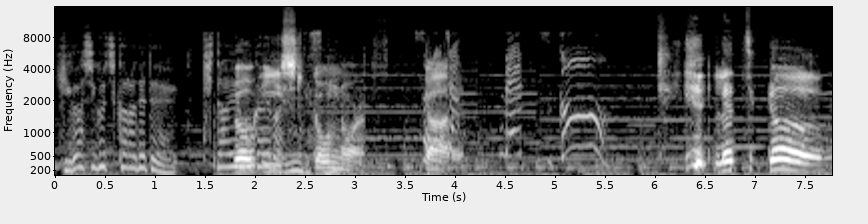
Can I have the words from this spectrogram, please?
東口から出て北へ Go 向かえばいいんです east, ね。Go north. それじゃ Got it. レッツゴー Let's go!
